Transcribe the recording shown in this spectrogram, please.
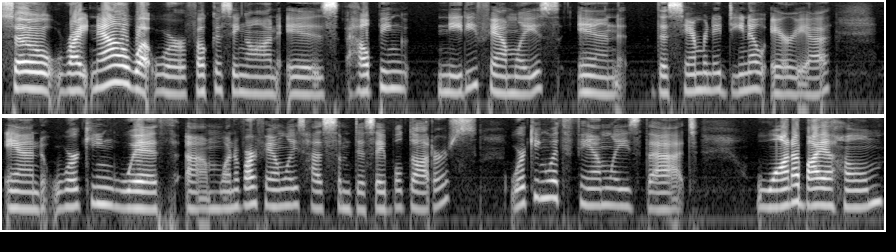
So, right now, what we're focusing on is helping needy families in the San Bernardino area and working with um, one of our families has some disabled daughters, working with families that want to buy a home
